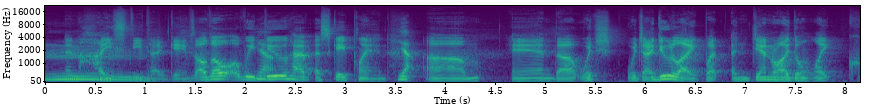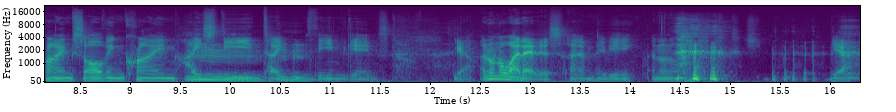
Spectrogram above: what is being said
and heisty type games. Although we Mm. Yeah. do have Escape Plan, Yeah. um, and uh, which which I do like, but in general, I don't like crime solving, crime heisty Mm, type mm-hmm. themed games. Yeah, I don't know why that is. Um, maybe I don't know. yeah.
